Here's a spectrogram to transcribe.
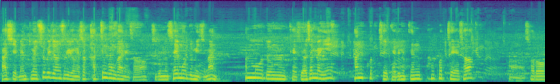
다시 맨투맨 수비 전술을 이용해서 같은 공간에서 지금은 세 모둠이지만 한 모둠 계속 여섯 명이 한 코트 배드민턴 한 코트에서 어, 서로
